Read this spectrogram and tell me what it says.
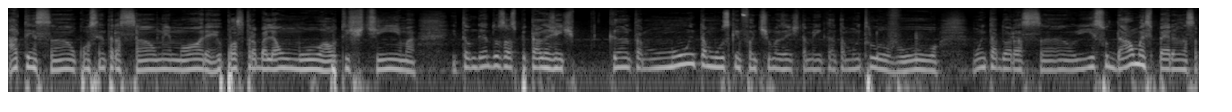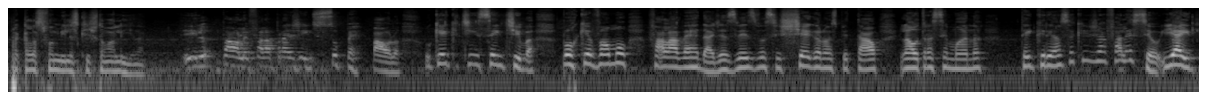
atenção, concentração, memória, eu posso trabalhar humor, autoestima. Então, dentro dos hospitais a gente canta muita música infantil, mas a gente também canta muito louvor, muita adoração, e isso dá uma esperança para aquelas famílias que estão ali, né? E, Paula, fala pra gente, super Paula, o que que te incentiva? Porque vamos falar a verdade, às vezes você chega no hospital, na outra semana tem criança que já faleceu. E aí,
